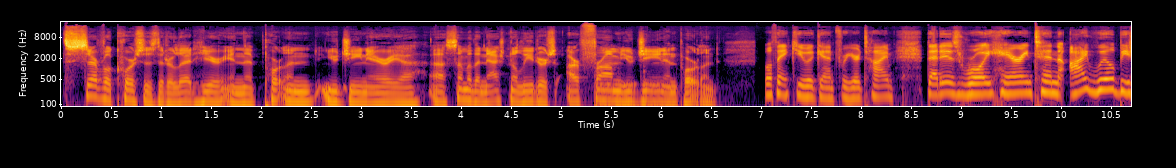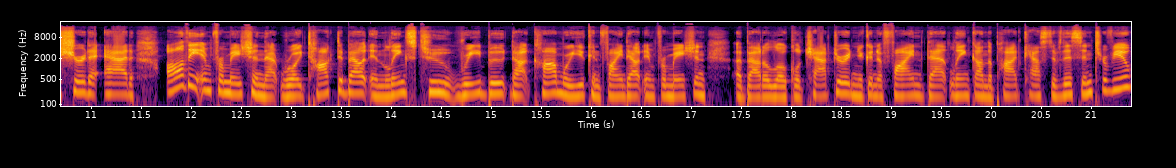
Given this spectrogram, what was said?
several courses that are led here in the Portland, Eugene area. Uh, some of the national leaders are from Eugene and Portland. Well, thank you again for your time. That is Roy Harrington. I will be sure to add all the information that Roy talked about in links to reboot.com where you can find out information about a local chapter. And you're going to find that link on the podcast of this interview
